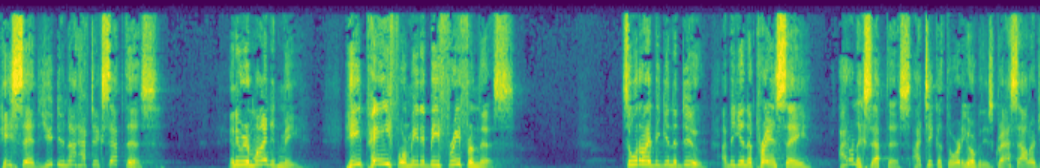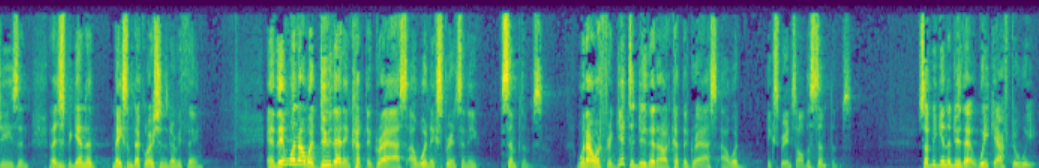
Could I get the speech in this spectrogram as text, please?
He said, You do not have to accept this. And he reminded me, He paid for me to be free from this. So what did I begin to do? I begin to pray and say, I don't accept this. I take authority over these grass allergies. And, and I just began to make some declarations and everything. And then when I would do that and cut the grass, I wouldn't experience any symptoms. When I would forget to do that and I would cut the grass, I would experience all the symptoms. So I began to do that week after week,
